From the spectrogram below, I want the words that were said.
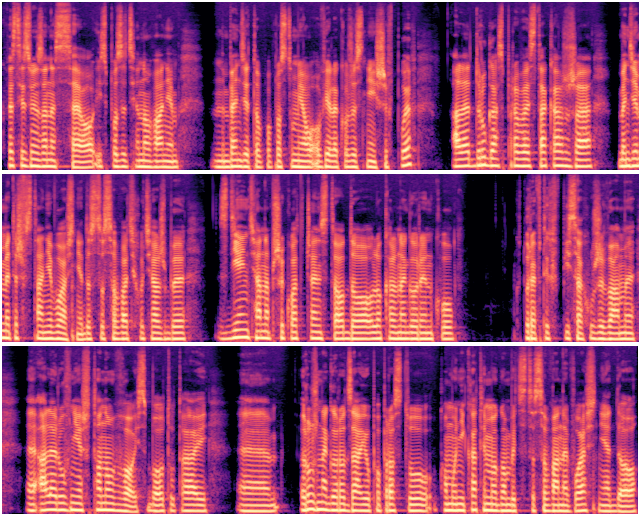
kwestie związane z SEO i z pozycjonowaniem będzie to po prostu miało o wiele korzystniejszy wpływ. Ale druga sprawa jest taka, że będziemy też w stanie właśnie dostosować chociażby zdjęcia na przykład często do lokalnego rynku, które w tych wpisach używamy, ale również tone of voice, bo tutaj różnego rodzaju po prostu komunikaty mogą być stosowane właśnie do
